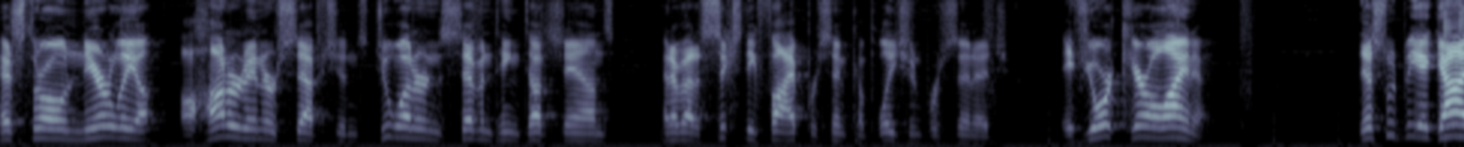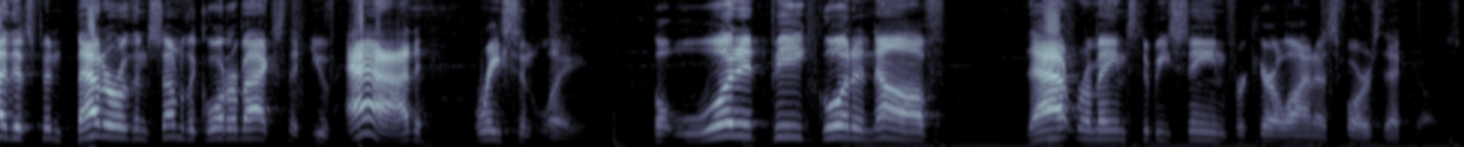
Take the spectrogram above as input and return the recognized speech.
has thrown nearly 100 interceptions, 217 touchdowns, and about a 65% completion percentage. If you're Carolina, this would be a guy that's been better than some of the quarterbacks that you've had recently. But would it be good enough? That remains to be seen for Carolina as far as that goes.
